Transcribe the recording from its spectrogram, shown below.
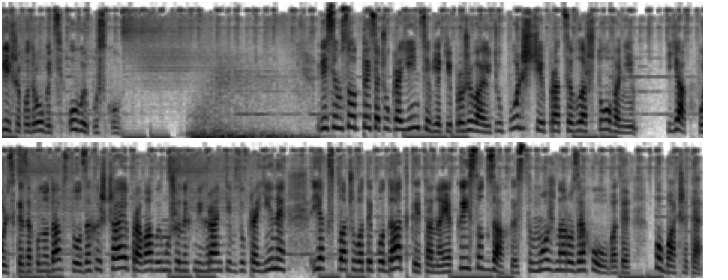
Більше подробиць у випуску. 800 тисяч українців, які проживають у Польщі, працевлаштовані. Як польське законодавство захищає права вимушених мігрантів з України, як сплачувати податки та на який соцзахист можна розраховувати? Побачите.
